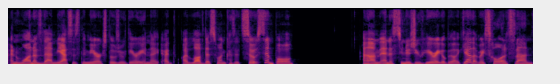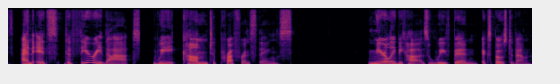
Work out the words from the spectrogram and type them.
And one of them, yes, is the mere exposure theory. And I, I, I love this one because it's so simple. Um, and as soon as you hear it, you'll be like, yeah, that makes a lot of sense. And it's the theory that we come to preference things merely because we've been exposed to them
